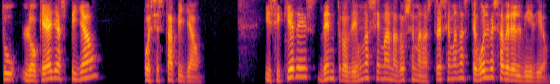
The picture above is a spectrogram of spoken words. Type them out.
Tú, lo que hayas pillado, pues está pillado. Y si quieres, dentro de una semana, dos semanas, tres semanas, te vuelves a ver el vídeo,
